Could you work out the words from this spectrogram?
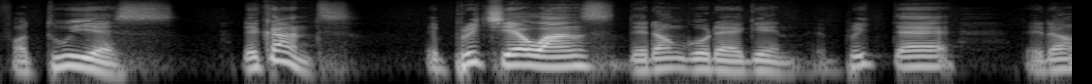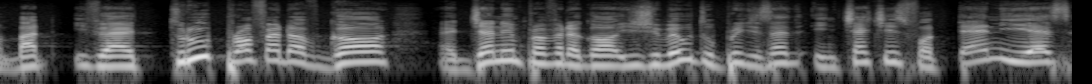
for two years. They can't. They preach here once, they don't go there again. They preach there, they don't. But if you are a true prophet of God, a genuine prophet of God, you should be able to preach in churches for 10 years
